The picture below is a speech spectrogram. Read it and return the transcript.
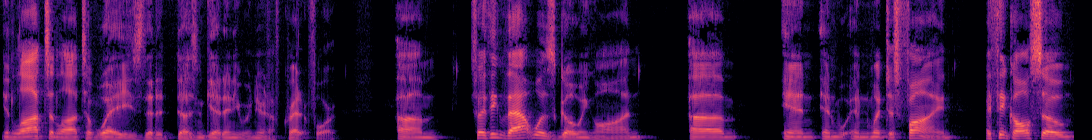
in lots and lots of ways that it doesn't get anywhere near enough credit for. Um, so I think that was going on um, and, and, and went just fine. I think also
